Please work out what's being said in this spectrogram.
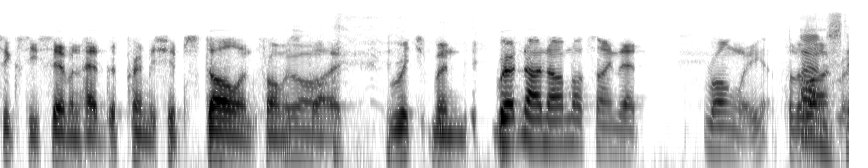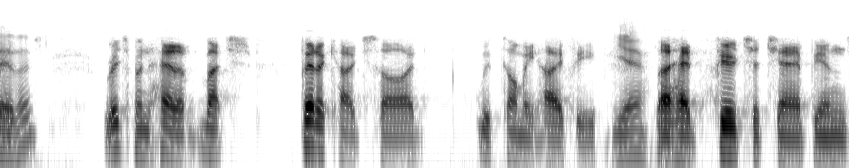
'67 had the premiership stolen from us Oh. by Richmond. No, no, I'm not saying that wrongly. For the I right understand reasons. Richmond had a much better coach side with Tommy Hafey. yeah. They had future champions,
